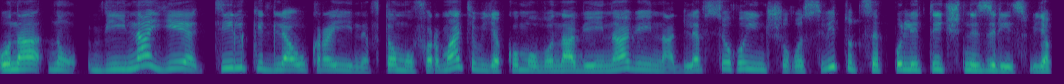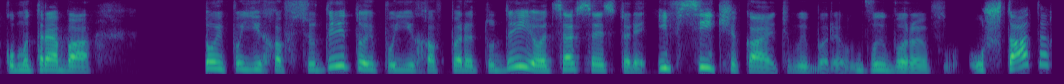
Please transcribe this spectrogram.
Вона ну війна є тільки для України в тому форматі, в якому вона війна, війна для всього іншого світу. Це політичний зріз, в якому треба той поїхав сюди, той поїхав перед туди, і оця вся історія. І всі чекають вибори, вибори у Штатах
